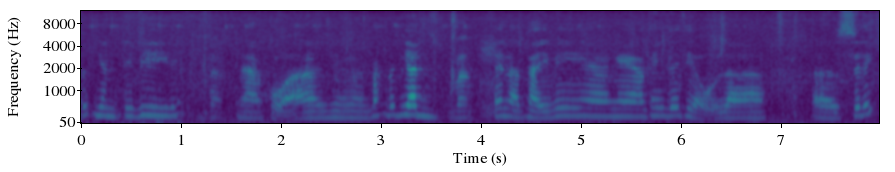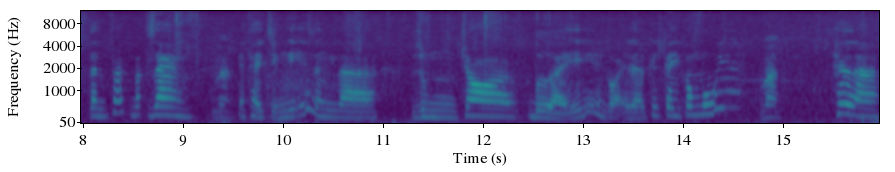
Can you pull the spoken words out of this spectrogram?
Đức Nhân TV đấy vâng. là của bác Đức Nhân. Vâng. Thế là thầy mới à, nghe thấy giới thiệu là uh, Silic Tân Phát Bắc Giang. Vâng. Thầy chỉ nghĩ rằng là dùng cho bưởi gọi là cái cây có múi ấy. vâng. Thế là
